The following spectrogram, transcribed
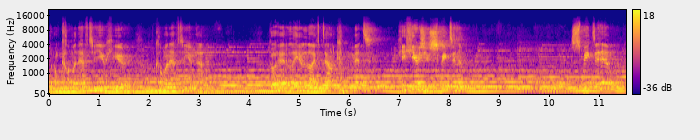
but I'm coming after you here. I'm coming after you now. Go ahead, lay your life down, commit. He hears you. Speak to him. Speak to him.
